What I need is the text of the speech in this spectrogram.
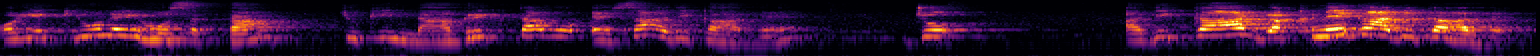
और ये क्यों नहीं हो सकता? क्योंकि नागरिकता वो ऐसा अधिकार है जो अधिकार रखने का अधिकार है।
